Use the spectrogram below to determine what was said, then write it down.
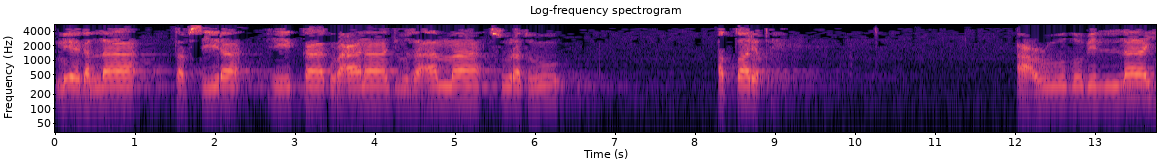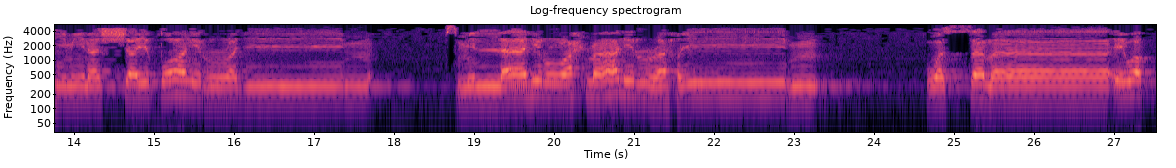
ni eegallaa tafsiira qur'aanaa juuza ammaa suuratu الطارق أعوذ بالله من الشيطان الرجيم بسم الله الرحمن الرحيم والسماء والطارق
